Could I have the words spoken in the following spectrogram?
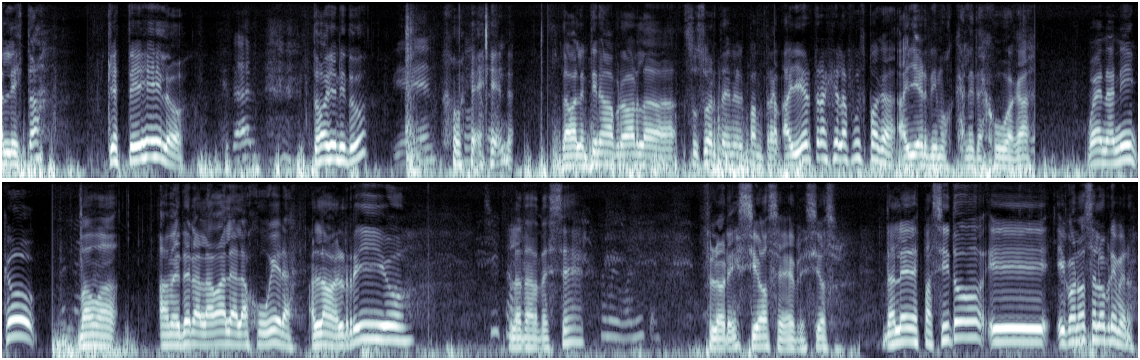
¿Estás lista? ¡Qué estilo! ¿Qué tal? ¿Todo bien y tú? Bien. Buena. La Valentina va a probar la- su suerte en el pump track. Ayer traje la fuspa acá. Ayer dimos caleta de jugo acá. Buena, Nico. Vamos a, a meter a la Vale a la juguera. Al lado del río. Sí, El atardecer. está muy bonito. Floreció, se ve precioso. Dale despacito y, y conócelo primero.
